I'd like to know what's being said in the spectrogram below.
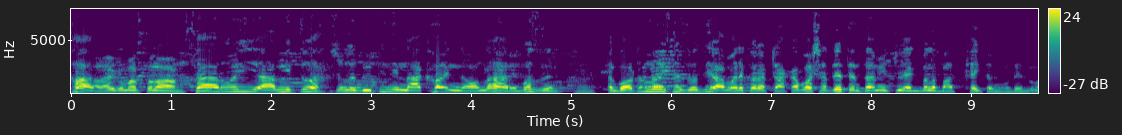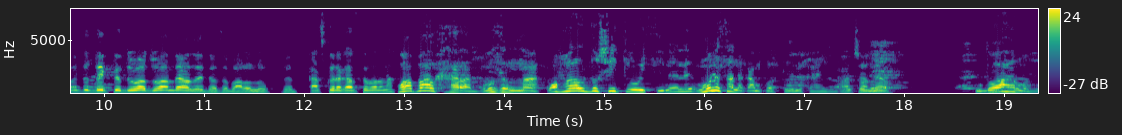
স্যার। ওয়ালাইকুম আসসালাম। স্যার ওই আমি তো আসলে দুই তিন দিন না খাওয়াই না অনাহারে বুঝলেন? ঘটনা হয়েছে যদি আমার করা টাকা পয়সা দিতেন তো আমি একটু একবেলা ভাত খাইতাম হোটেল। তুমি তো দেখতে জোয়া জোয়ান দেওয়া যাইতেছে ভালো লোক। কাজ করে কাজতে পারো না? কপাল খারাপ বুঝলেন না? কপাল দোষী তো হয়েছি নাহলে মনে চায় না কাম করতে হইলে কাহিনী? আচ্ছা নেও। দোয়ার মতো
